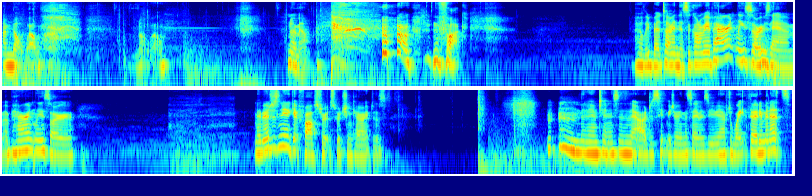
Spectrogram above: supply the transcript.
I'm not well. I'm not well. No mount. Fuck. Early bedtime in this economy. Apparently so, Sam. Apparently so. Maybe I just need to get faster at switching characters. the damn tennis in an hour just hit me doing the same as you. You have to wait 30 minutes.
